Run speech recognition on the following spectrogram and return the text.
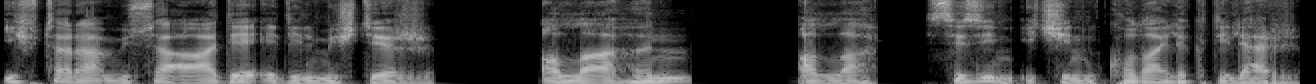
iftara müsaade edilmiştir. Allah'ın, Allah sizin için kolaylık diler,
